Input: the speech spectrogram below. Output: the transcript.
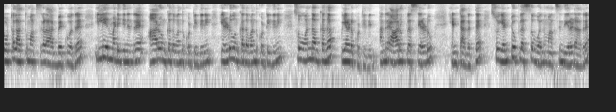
ಟೋಟಲ್ ಹತ್ತು ಮಾರ್ಕ್ಸ್ಗಳಾಗಬೇಕು ಆದರೆ ಇಲ್ಲಿ ಏನು ಮಾಡಿದ್ದೀನಿ ಅಂದರೆ ಆರು ಅಂಕದ ಒಂದು ಕೊಟ್ಟಿದ್ದೀನಿ, ಎರಡು ಅಂಕದ ಒಂದು ಕೊಟ್ಟಿದ್ದೀನಿ ಸೊ ಒಂದು ಅಂಕದ ಎರಡು ಕೊಟ್ಟಿದ್ದೀನಿ. ಅಂದರೆ ಆರು ಪ್ಲಸ್ ಎರಡು ಎಂಟಾಗುತ್ತೆ ಸೊ ಎಂಟು ಪ್ಲಸ್ ಒಂದು ಮಾರ್ಕ್ಸಿಂದ ಎರಡು ಆದರೆ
